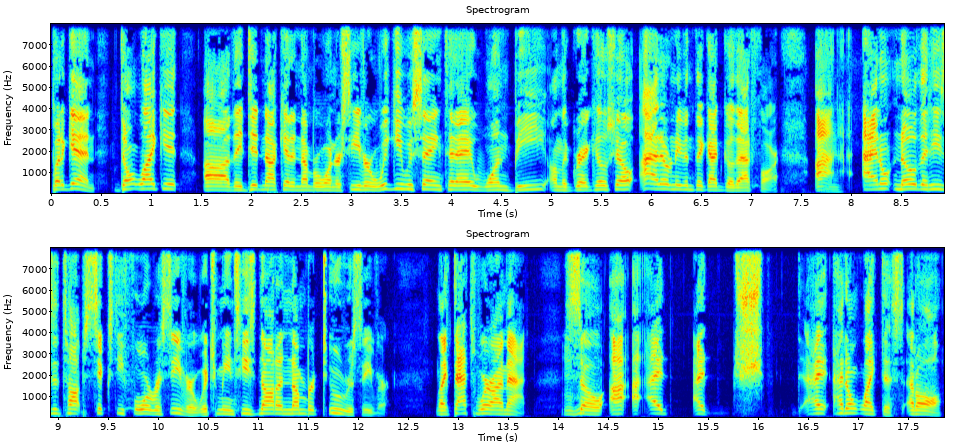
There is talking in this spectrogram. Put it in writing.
But again, don't like it. Uh, they did not get a number one receiver. Wiggy was saying today 1B on the Greg Hill show. I don't even think I'd go that far. I, I don't know that he's a top 64 receiver, which means he's not a number two receiver. Like, that's where I'm at. So I, I, I, I, shh, I, I don't like this at all.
